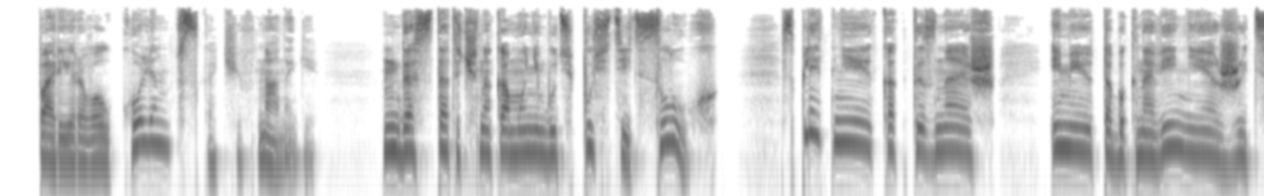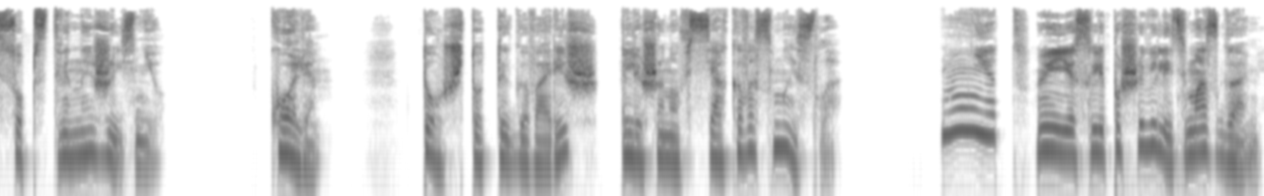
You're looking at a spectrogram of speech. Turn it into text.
— парировал Колин, вскочив на ноги. «Достаточно кому-нибудь пустить слух. Сплетни, как ты знаешь, имеют обыкновение жить собственной жизнью. Колин, то, что ты говоришь, лишено всякого смысла. Нет, если пошевелить мозгами.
